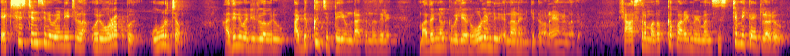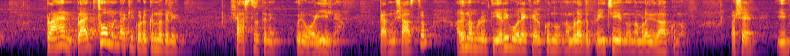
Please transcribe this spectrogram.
എക്സിസ്റ്റൻസിന് വേണ്ടിയിട്ടുള്ള ഒരു ഉറപ്പ് ഊർജം അതിനു വേണ്ടിയിട്ടുള്ള ഒരു അടുക്കും ചിട്ടയും ഉണ്ടാക്കുന്നതിൽ മതങ്ങൾക്ക് വലിയ റോളുണ്ട് എന്നാണ് എനിക്ക് പറയാനുള്ളത്. ശാസ്ത്രം അതൊക്കെ പറയുമ്പോഴും അത് സിസ്റ്റമിക് ആയിട്ടുള്ള ഒരു പ്ലാൻ പ്ലാറ്റ്ഫോം ഉണ്ടാക്കി കൊടുക്കുന്നതിൽ ശാസ്ത്രത്തിന് ഒരു വഴിയില്ല. കാരണം ശാസ്ത്രം അത് നമ്മളൊരു തിയറി പോലെ കേൾക്കുന്നു നമ്മളത് പ്രീച്ച് ചെയ്യുന്നു നമ്മളത് ഇതാക്കുന്നു. പക്ഷേ ഈ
